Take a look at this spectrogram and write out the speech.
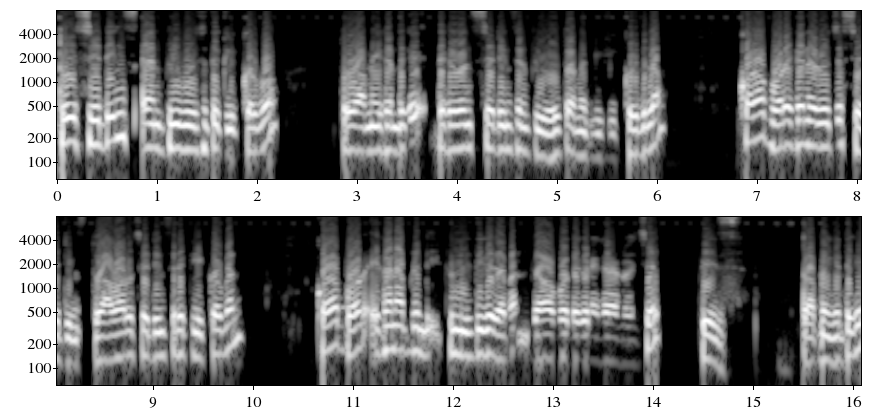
তো এই সেটিংস এন্ড প্রিভিউসিতে ক্লিক করব। তো আমি এখান থেকে দেখে পাবেন সেটিংস এন্ড প্রিভিউসি তো আমি ক্লিক করে দিলাম। করার পর এখানে রয়েছে সেটিংস তো আবারও সেটিংস এ ক্লিক করবেন। করার পর এখানে আপনি একটু নিচ দিকে যাবেন, যাওয়ার পর দেখেন এখানে রয়েছে পেজ তো আপনি এখান থেকে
